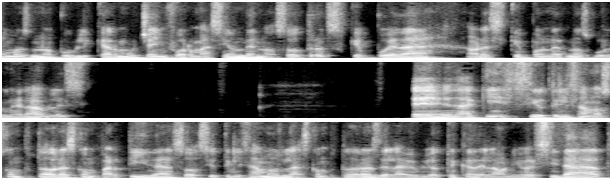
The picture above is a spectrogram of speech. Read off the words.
no publicar mucha información de nosotros que pueda ahora sí que ponernos vulnerables. Eh, aquí si utilizamos computadoras compartidas o si utilizamos las computadoras de la biblioteca de la universidad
